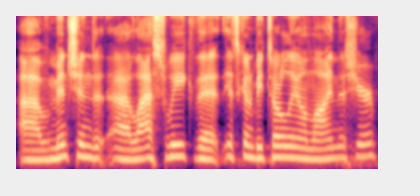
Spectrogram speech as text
Uh, we mentioned uh, last week that it's going to be totally online this year.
